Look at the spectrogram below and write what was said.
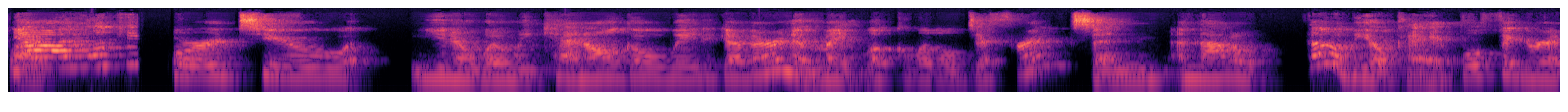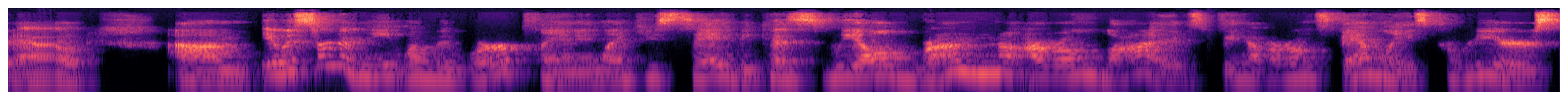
yeah i'm looking forward to you know when we can all go away together and it might look a little different and and that'll that'll be okay. We'll figure it out. Um, it was sort of neat when we were planning like you say because we all run our own lives. We have our own families careers.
